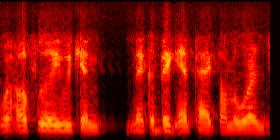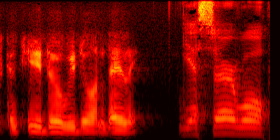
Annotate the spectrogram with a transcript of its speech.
well, hopefully we can make a big impact on the world and just continue to do what we do on a daily. Yes, sir. Well,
